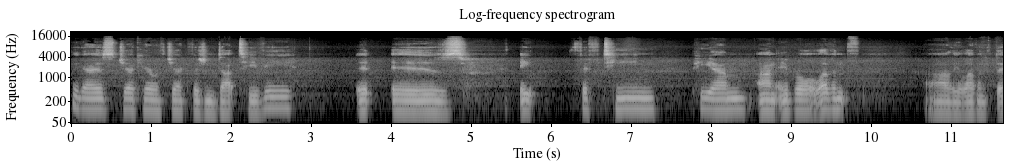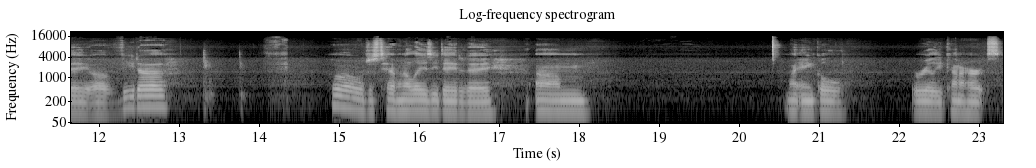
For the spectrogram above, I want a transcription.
Hey guys, Jack here with JackVision.tv. It is 8.15 p.m. on April 11th, uh, the 11th day of VEDA. Oh, just having a lazy day today. Um, my ankle really kind of hurts.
